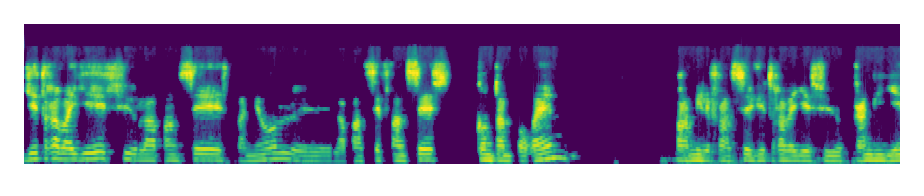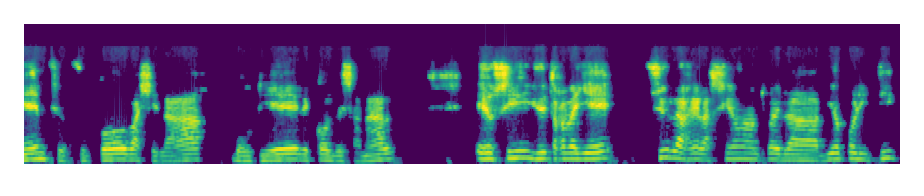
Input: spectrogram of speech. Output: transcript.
J'ai travaillé sur la pensée espagnole, et la pensée française contemporaine. Parmi les Français, j'ai travaillé sur Canguilhem, sur Foucault, Bachelard, Bourdieu, l'école de Sanal. Et aussi, j'ai travaillé sur la relation entre la biopolitique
